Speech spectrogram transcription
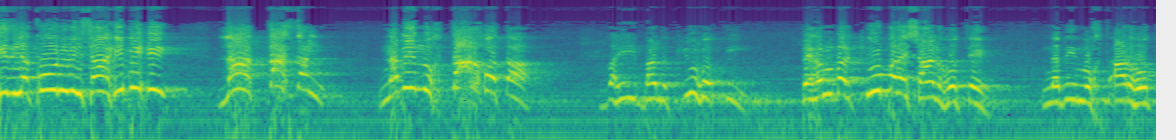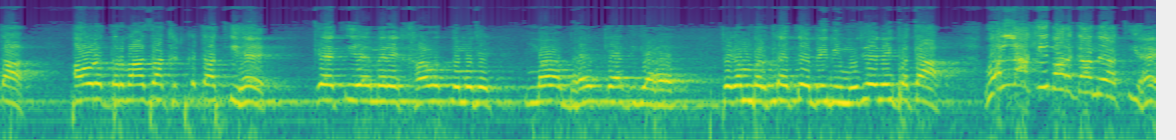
इज़ यकून साहिबी ला तहसन नबी मुख्तार होता। वही बंद क्यों होती? पैगंबर क्यों परेशान होते? नबी मुख्तार होता, औरत दरवाज़ा खटखटाती है, कहती है, मेरे खावत ने मुझे माँ, बहन कह दिया है। पैगंबर कहते हैं, बीबी, मुझे नहीं पता। वो अल्लाह की बारगाह में आती है।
